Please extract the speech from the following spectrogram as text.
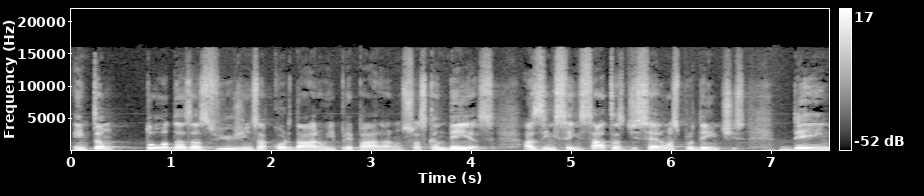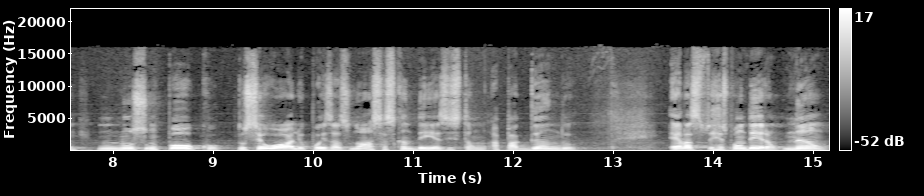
Então todas as virgens acordaram e prepararam suas candeias. As insensatas disseram às prudentes: Deem-nos um pouco do seu óleo, pois as nossas candeias estão apagando. Elas responderam: Não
